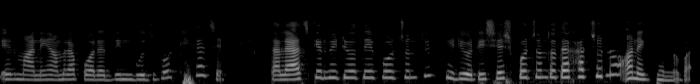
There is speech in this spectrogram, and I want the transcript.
এর মানে আমরা পরের দিন বুঝব। ঠিক আছে? তাহলে আজকের ভিডিওতে এই পর্যন্ত ভিডিওটি শেষ পর্যন্ত দেখার জন্য অনেক ধন্যবাদ।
